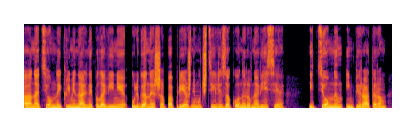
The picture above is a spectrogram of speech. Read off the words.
А на темной криминальной половине Ульганеша по-прежнему чтили законы равновесия, и темным императором —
